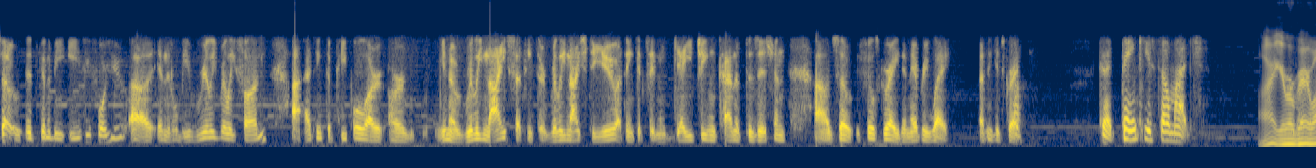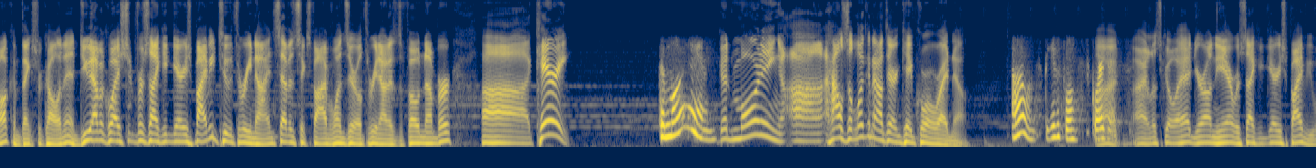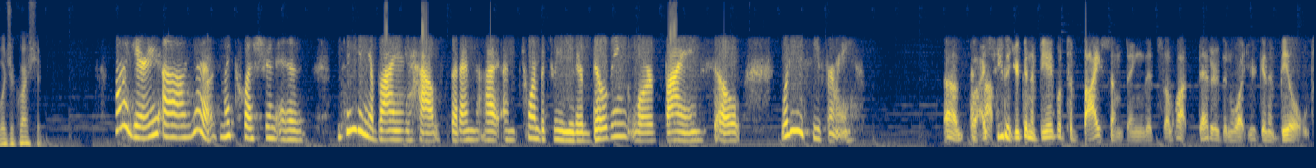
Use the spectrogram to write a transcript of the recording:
So it's going to be easy for you, uh, and it'll be really, really fun. I, I think the people are, are, you know, really nice. I think they're really nice to you. I think it's an engaging kind of position. Uh, so it feels great in every way. I think it's great. Good. Thank you so much. All right. You're very welcome. Thanks for calling in. Do you have a question for Psychic Gary Spivey? 239 765 1039 is the phone number. Uh, Carrie, Good morning. good morning. Uh, how's it looking out there in Cape Coral right now? Oh, it's beautiful. It's gorgeous. All right. All right, let's go ahead. You're on the air with Psychic Gary Spivey. What's your question? Hi, Gary. Uh, yes, my question is I'm thinking of buying a house, but I'm not, I'm torn between either building or buying. So, what do you see for me? Um, well, I see that you're going to be able to buy something that's a lot better than what you're going to build,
